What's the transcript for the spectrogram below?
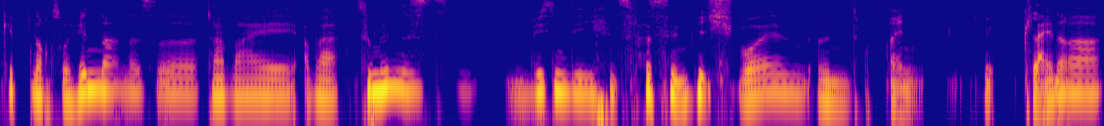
gibt noch so Hindernisse dabei, aber zumindest wissen sie jetzt, was sie nicht wollen. Und mein kleinerer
